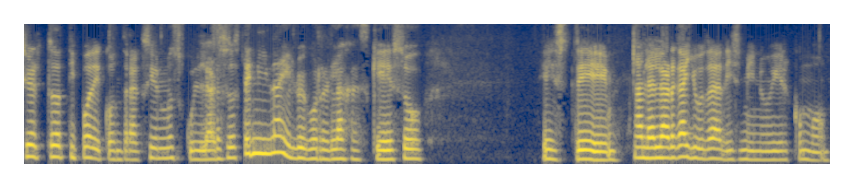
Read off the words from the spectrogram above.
cierto tipo de contracción muscular sostenida y luego relajas, que eso este, a la larga ayuda a disminuir como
